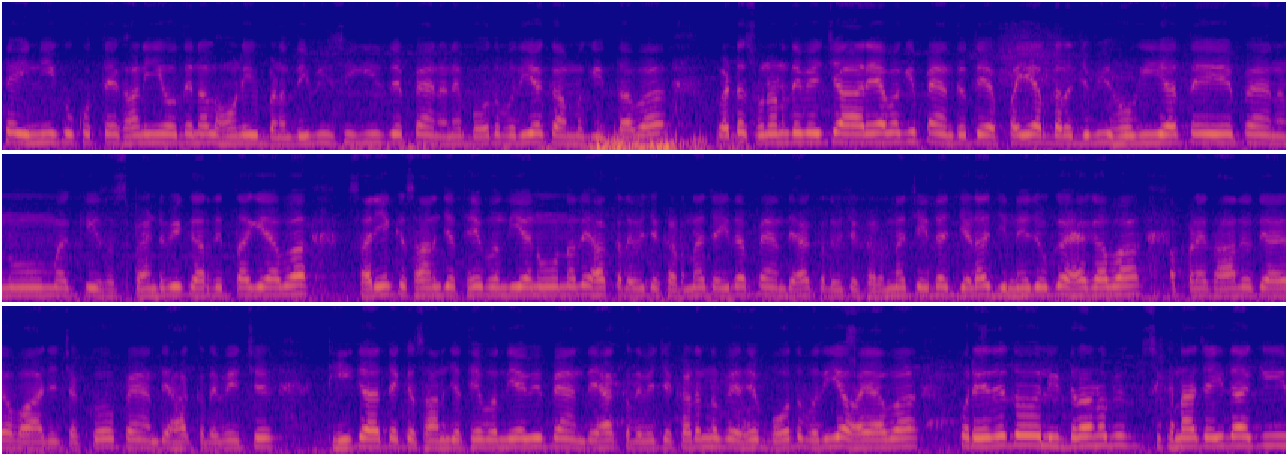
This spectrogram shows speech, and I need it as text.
ਤੇ ਇੰਨੀ ਕੁ ਕੁੱਤੇ ਖਾਣੀ ਉਹਦੇ ਨਾਲ ਹੋਣੀ ਬਣਦੀ ਵੀ ਸੀਗੀ ਤੇ ਭੈਣ ਨੇ ਬਹੁਤ ਵਧੀਆ ਕੰਮ ਕੀਤਾ ਵਾ। ਬਟ ਸੁਣਨ ਦੇ ਵਿੱਚ ਆ ਰਿਹਾ ਵਾ ਕਿ ਭੈਣ ਦੇ ਉੱਤੇ ਐਫ ਆਈ ਆਰ ਦਰਜ ਵੀ ਹੋ ਗਈ ਆ ਤੇ ਭੈਣ ਨੂੰ ਮੱਕੀ ਸਸਪੈਂਡ ਵੀ ਕਰ ਦਿੱਤਾ ਗਿਆ ਵਾ। ਸਾਰੀਆਂ ਕਿਸਾਨ ਜਥੇਬੰਦੀਆਂ ਨੂੰ ਉਹਨਾਂ ਦੇ ਹੱਕ ਦੇ ਵਿੱਚ ਖੜਨਾ ਚਾਹੀਦਾ, ਭੈਣ ਦੇ ਹੱਕ ਦੇ ਵਿੱਚ ਖੜਨਾ ਚਾਹੀਦਾ, ਜਿਹੜਾ ਜਿੰਨੇ ਜੋਗਾ ਹੈਗਾ ਵਾ, ਆਪਣੇ ਥਾਂ ਦੇ ਉੱਤੇ ਆਇਓ, ਆਵਾਜ਼ ਚੱਕੋ, ਭੈਣ ਦੇ ਹੱਕ ਦੇ ਵਿੱਚ। ਠੀਕ ਆ, ਤੇ ਕਿਸਾਨ ਜਥੇਬੰਦੀਆਂ ਵੀ ਭੈਣ ਦੇ ਹੱਕ ਦੇ ਵਿੱਚ ਖੜਨ ਵੈਸੇ ਬਹੁਤ ਵਧੀਆ ਹੋਇਆ ਵਾ। ਔਰ ਇਹਦੇ ਤੋਂ ਲੀਡਰਾਂ ਨੂੰ ਵੀ ਸਿੱਖਣਾ ਚਾਹੀਦਾ ਕਿ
